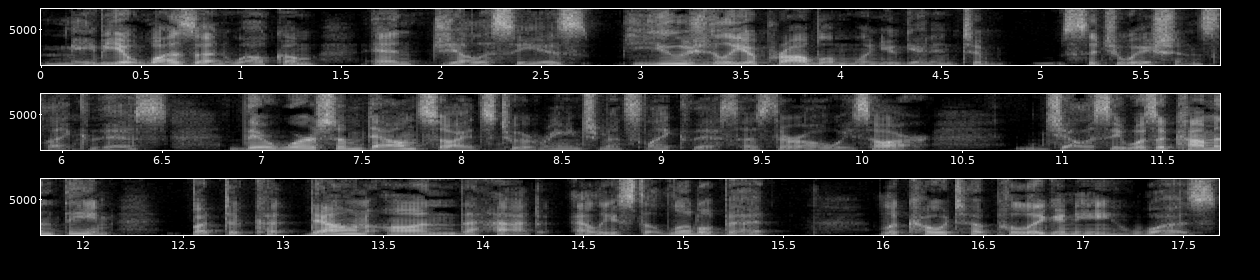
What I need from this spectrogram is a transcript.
maybe it was unwelcome, and jealousy is usually a problem when you get into situations like this. There were some downsides to arrangements like this, as there always are. Jealousy was a common theme, but to cut down on that at least a little bit, Lakota polygamy was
